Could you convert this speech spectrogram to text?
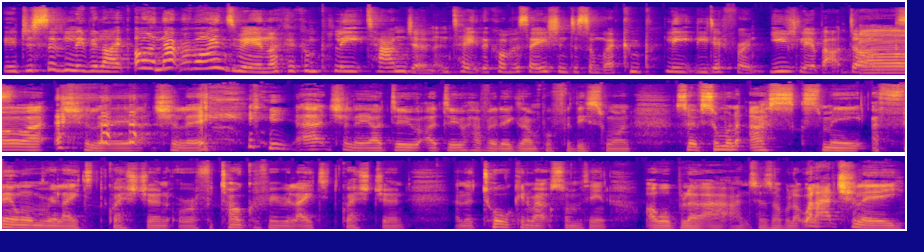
You'd just suddenly be like, oh, and that reminds me, in like a complete tangent, and take the conversation to somewhere completely different, usually about dogs. Oh, actually, actually, actually, I do, I do have an example for this one. So, if someone asks me a film-related question or a photography-related question, and they're talking about something, I will blurt out answers. I'll be like, "Well, actually,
